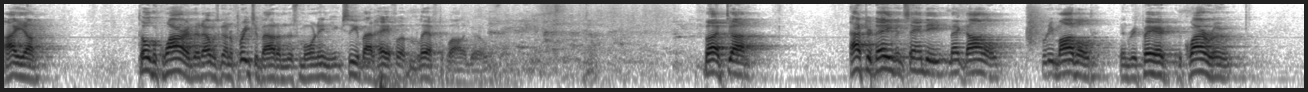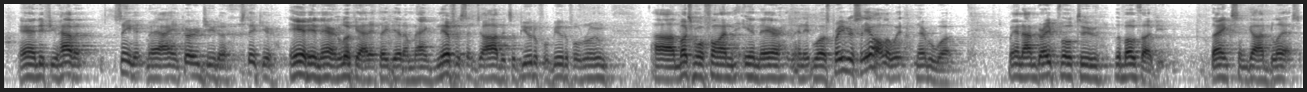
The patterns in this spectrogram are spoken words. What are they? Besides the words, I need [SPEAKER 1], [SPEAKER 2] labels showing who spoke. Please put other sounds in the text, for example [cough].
[SPEAKER 1] I uh, told the choir that I was going to preach about them this morning. You can see about half of them left a while ago. But uh, after Dave and Sandy McDonald remodeled and repaired the choir room, and if you haven't seen it, may I encourage you to stick your head in there and look at it. They did a magnificent job. It's a beautiful, beautiful room. Uh, much more fun in there than it was previously, although it never was. Man, I'm grateful to the both of you. Thanks and God bless.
